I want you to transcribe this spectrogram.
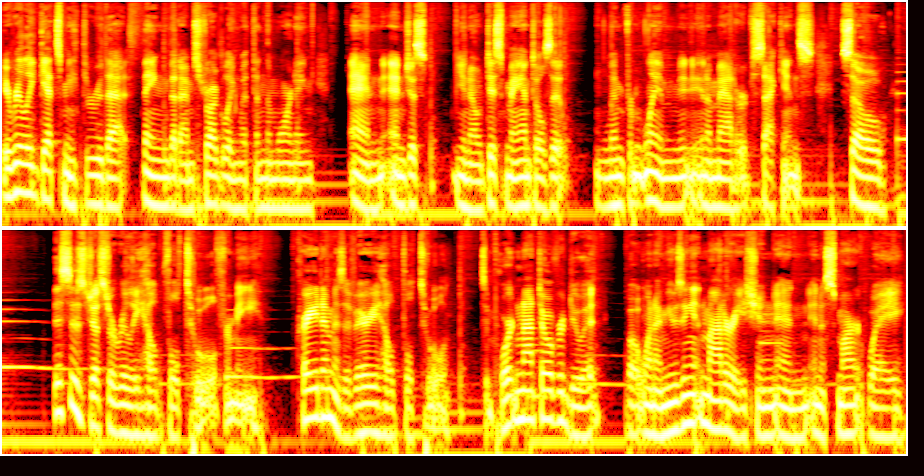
It really gets me through that thing that I'm struggling with in the morning and and just, you know, dismantles it limb from limb in a matter of seconds. So this is just a really helpful tool for me. Kratom is a very helpful tool. It's important not to overdo it, but when I'm using it in moderation and in a smart way,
